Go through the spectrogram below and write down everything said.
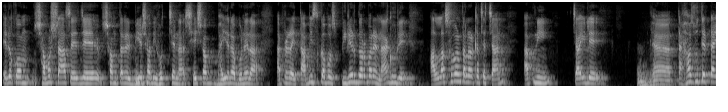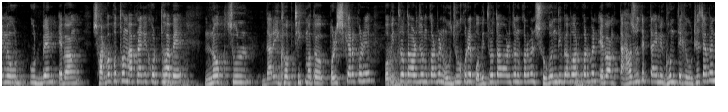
এরকম সমস্যা আছে যে সন্তানের বিয়ে শাদী হচ্ছে না সেই সব ভাইয়েরা, বোনেরা, আপনারা এই তাবিজ কবজ পীরের দরবারে না ঘুরে আল্লাহ সুবাহতাল্লার কাছে চান, আপনি চাইলে তাহাজুতের টাইমে উঠ- উঠবেন এবং সর্বপ্রথম আপনাকে করতে হবে নখ, চুল, দাড়ি, ঘোপ ঠিকমতো পরিষ্কার করে পবিত্রতা অর্জন করবেন, উজু করে পবিত্রতা অর্জন করবেন, সুগন্ধি ব্যবহার করবেন এবং তাহাজুদের টাইমে ঘুম থেকে উঠে যাবেন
